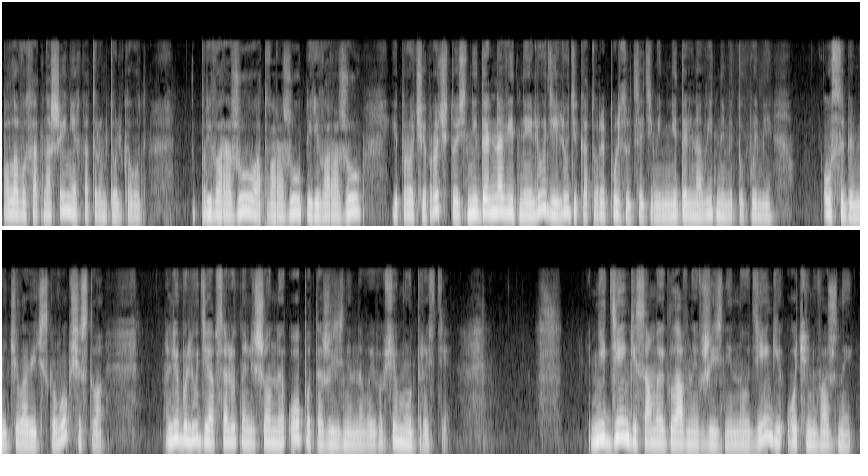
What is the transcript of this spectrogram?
половых отношениях, которым только вот приворожу, отворожу, переворожу и прочее, прочее. То есть недальновидные люди и люди, которые пользуются этими недальновидными, тупыми особями человеческого общества, либо люди абсолютно лишенные опыта жизненного и вообще мудрости. Не деньги самые главные в жизни, но деньги очень важны –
